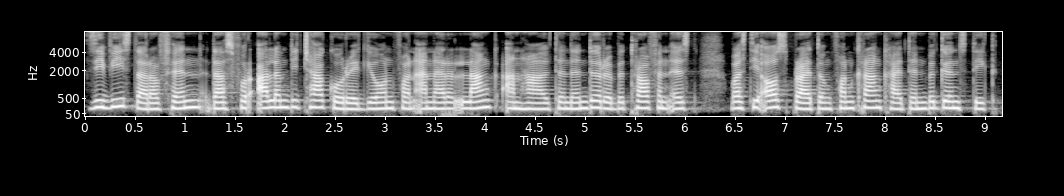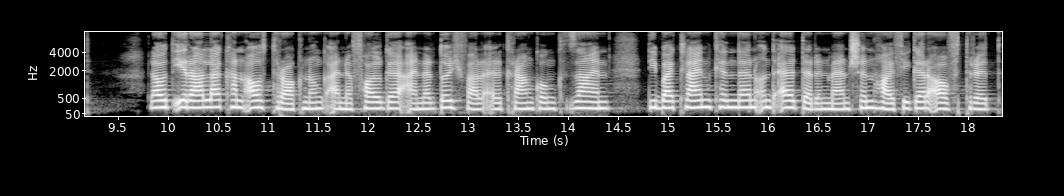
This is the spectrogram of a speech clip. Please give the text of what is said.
Sie wies darauf hin, dass vor allem die Chaco-Region von einer lang anhaltenden Dürre betroffen ist, was die Ausbreitung von Krankheiten begünstigt. Laut Irala kann Austrocknung eine Folge einer Durchfallerkrankung sein, die bei Kleinkindern und älteren Menschen häufiger auftritt.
